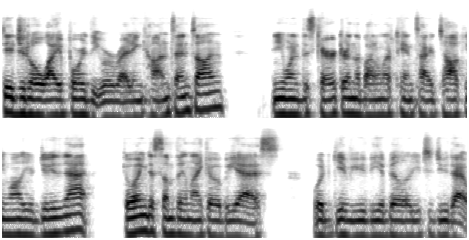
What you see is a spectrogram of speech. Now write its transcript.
digital whiteboard that you were writing content on and you wanted this character in the bottom left hand side talking while you're doing that, going to something like OBS would give you the ability to do that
